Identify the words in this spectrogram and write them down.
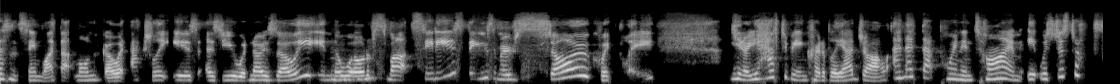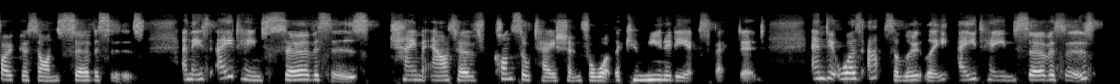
doesn't seem like that long ago, it actually is, as you would know, Zoe, in the mm-hmm. world of smart cities, things move so quickly. You know, you have to be incredibly agile. And at that point in time, it was just a focus on services. And these 18 services came out of consultation for what the community expected. And it was absolutely 18 services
